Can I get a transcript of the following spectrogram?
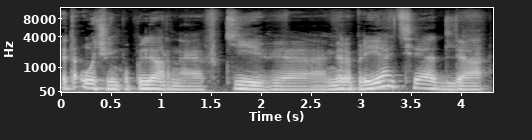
Это очень популярное в Киеве мероприятие для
